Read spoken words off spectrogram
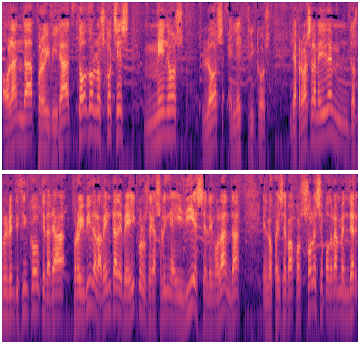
Holanda prohibirá todos los coches menos los eléctricos. De aprobarse la medida, en 2025 quedará prohibida la venta de vehículos de gasolina y diésel en Holanda. En los Países Bajos solo se podrán vender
